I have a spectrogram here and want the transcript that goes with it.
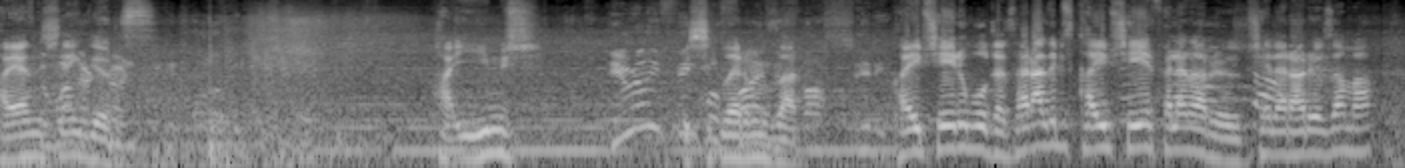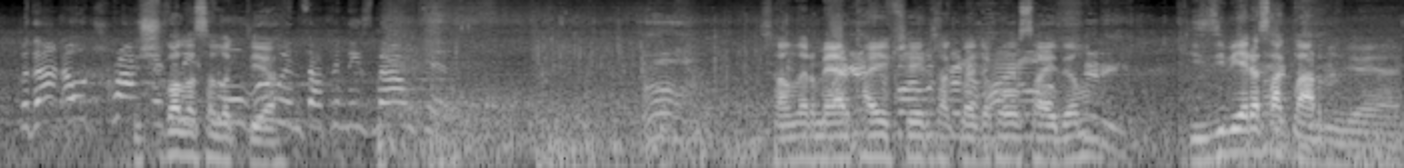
Kayanın içine gidiyoruz. Ha iyiymiş. Işıklarımız var. Kayıp şehri bulacağız. Herhalde biz kayıp şehir falan arıyoruz. Bir şeyler arıyoruz ama Düşük olasılık diyor. sanırım eğer kayıp şehri saklayacak olsaydım gizli bir yere saklardım diyor yani.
